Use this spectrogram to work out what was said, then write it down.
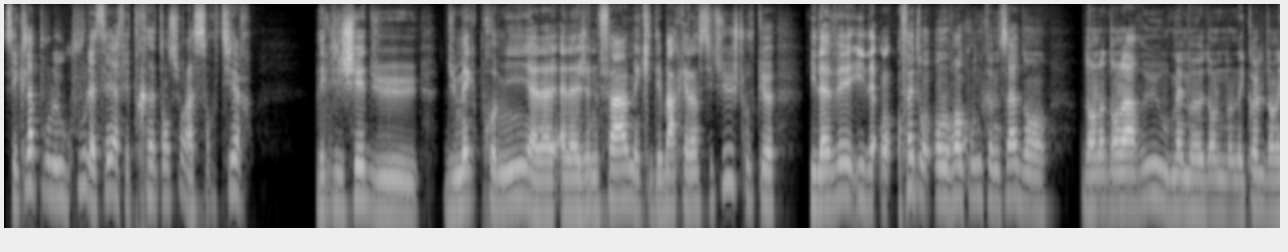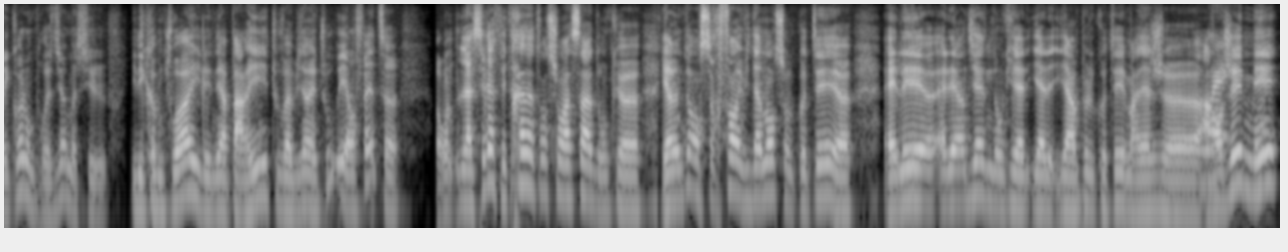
c'est que là, pour le coup, la série a fait très attention à sortir des clichés du, du mec promis à la, à la jeune femme et qui débarque à l'institut. Je trouve que il avait, il, en, en fait, on, on le rencontre comme ça dans dans la, dans la rue ou même euh, dans, dans l'école. Dans l'école, on pourrait se dire, bah, c'est- il est comme toi, il est né à Paris, tout va bien et tout. Et en fait. euh, on- La série a fait très attention à ça, donc euh, et en même temps en surfant évidemment sur le côté, euh, elle est, elle est indienne, donc il y a, y y un peu le côté mariage euh, Ouais, arrangé, mais.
